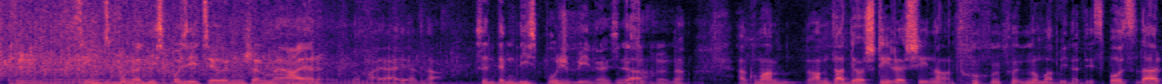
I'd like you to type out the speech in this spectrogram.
Simți bună dispoziție în și anume aer. Nu mai aer, da. Suntem dispuși bine. În sensul Da. Că, da. Acum am, am dat de o știre și nu, nu, nu m-a bine dispus, dar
